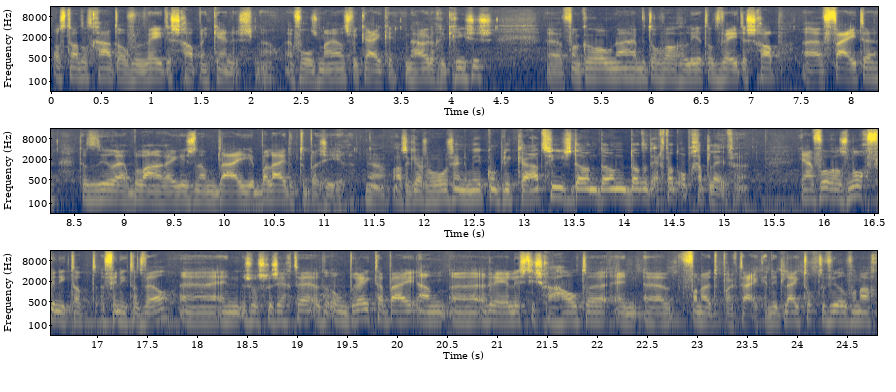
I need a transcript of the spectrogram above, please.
Als dat het gaat over wetenschap en kennis. Nou, en volgens mij, als we kijken naar de huidige crisis, van corona hebben we toch wel geleerd dat wetenschap, feiten, dat het heel erg belangrijk is om daar je beleid op te baseren. Ja, als ik jou zo hoor, zijn er meer complicaties dan, dan dat het echt wat op gaat leveren. Ja, vooralsnog vind ik dat, vind ik dat wel. Uh, en zoals gezegd, hè, het ontbreekt daarbij aan uh, realistisch gehalte en uh, vanuit de praktijk. En dit lijkt toch te veel van ach,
